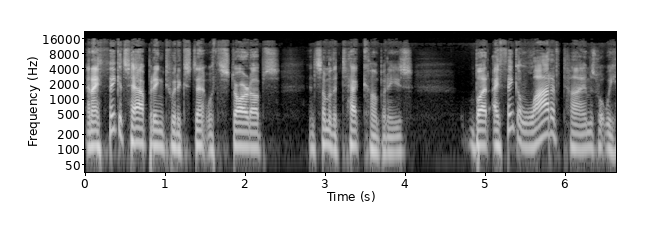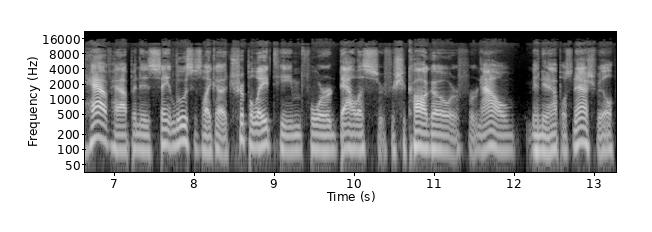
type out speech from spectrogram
And I think it's happening to an extent with startups and some of the tech companies. But I think a lot of times what we have happen is St. Louis is like a AAA team for Dallas or for Chicago or for now Indianapolis, Nashville,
